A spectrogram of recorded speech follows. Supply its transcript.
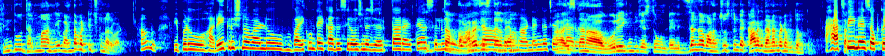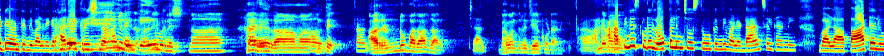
హిందూ ధర్మాన్ని వంట పట్టించుకున్నారు వాళ్ళు. అవును. ఇప్పుడు హరే కృష్ణ వాళ్ళు వైకుంఠ ఏకాదశి రోజున జరుపుతారైతే అసలు బాగా చేస్తారు బ్రహ్మాండంగా చేస్తారు. ఆ ఊరేగింపు చేస్తూ ఉంటే నిజంగా వాళ్ళని చూస్తుంటే కాళ్ళకి దండం పెట్ట బుద్ధి అవుతుంది. హ్యాపీనెస్ ఒక్కటే ఉంటుంది వాళ్ళ దగ్గర. హరే కృష్ణ. ఇంకేం ఉండదు కృష్ణ హరే రామ అంతే. ఆ రెండు పదాలు చాలు. చాలు. భగవంతుని చేరుకోవడానికి అంటే హ్యాపీనెస్ కూడా లోపల నుంచి వస్తూ ఉంటుంది. వాళ్ళ డాన్సులు కానీ వాళ్ళ పాటలు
